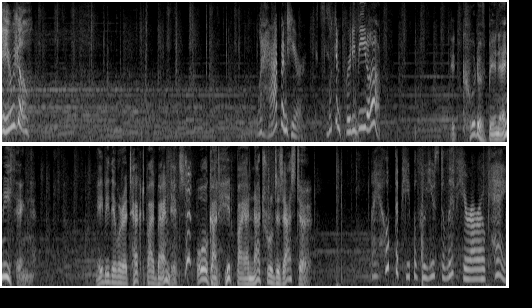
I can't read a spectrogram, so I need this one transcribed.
Here we go. What happened here? It's looking pretty beat up. It could have been anything. Maybe they were attacked by bandits or got hit by a natural disaster. I hope the people who used to live here are okay.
